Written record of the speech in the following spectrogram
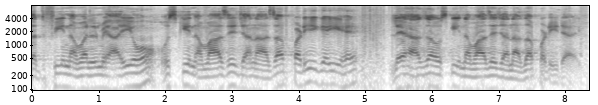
تدفین عمل میں آئی ہو، اس کی نماز جنازہ پڑھی گئی ہے، لہذا اس کی نماز جنازہ پڑھی جائے گی۔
